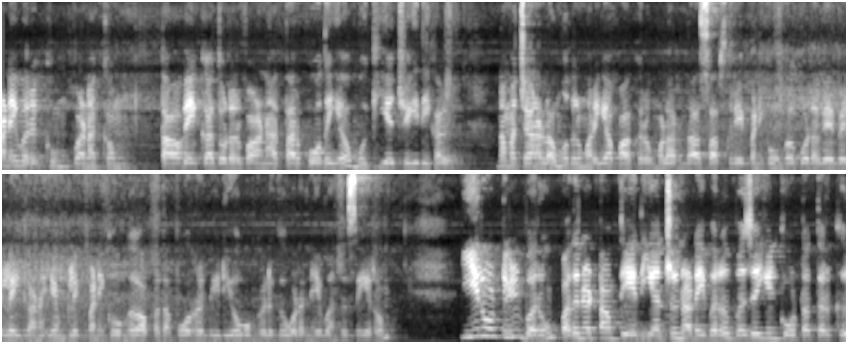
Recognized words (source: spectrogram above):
அனைவருக்கும் வணக்கம். தாவேக்கா தொடர்பான தற்போதைய முக்கிய செய்திகள். நம்ம சேனலை முதல் முறையாக பார்க்குறவங்களா இருந்தால் சப்ஸ்கிரைப் பண்ணிக்கோங்க. கூடவே பெல்லைக்கானையும் கிளிக் பண்ணிக்கோங்க. அப்போ தான் போடுற வீடியோ உங்களுக்கு உடனே வந்து சேரும். ஈரோட்டில் வரும் பதினெட்டாம் தேதியன்று நடைபெறும் விஜயின் கூட்டத்திற்கு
